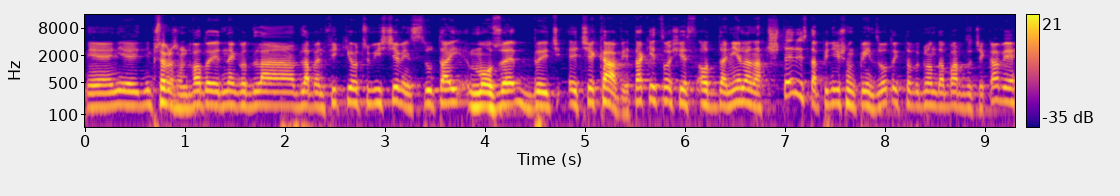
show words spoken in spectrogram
nie, nie, nie, przepraszam, 2 do 1 dla, dla Benfiki oczywiście, więc tutaj może być e, ciekawie. Takie coś jest od Daniela na 455 zł, to wygląda bardzo ciekawie.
